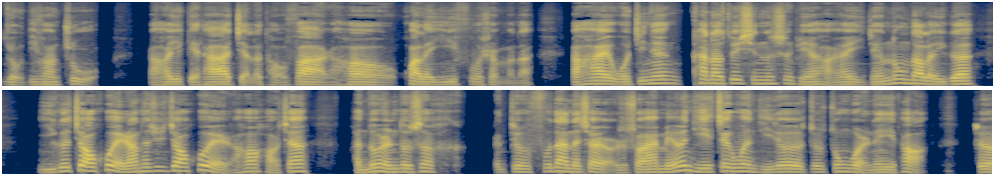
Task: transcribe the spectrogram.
有地方住，然后也给他剪了头发，然后换了衣服什么的，然后还我今天看到最新的视频，好像已经弄到了一个一个教会，让他去教会，然后好像。很多人都是，就复旦的校友就说，哎，没问题，这个问题就就中国人那一套，就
